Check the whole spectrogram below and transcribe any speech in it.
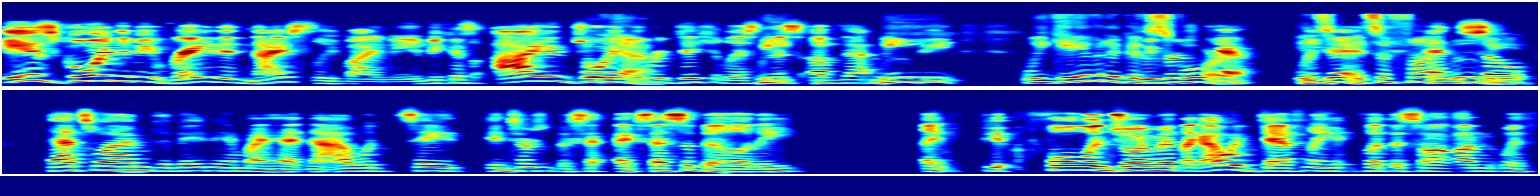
is going to be rated nicely by me because I enjoyed oh, yeah. the ridiculousness we, of that we, movie. We gave it a good we score. yeah, we it's, did. It's a fun and movie. So that's why I'm debating in my head. Now, I would say, in terms of accessibility, like full enjoyment, like I would definitely put this on with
